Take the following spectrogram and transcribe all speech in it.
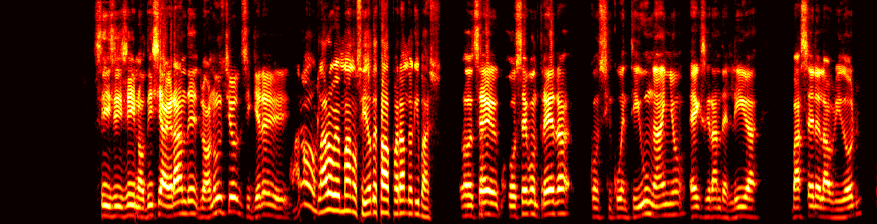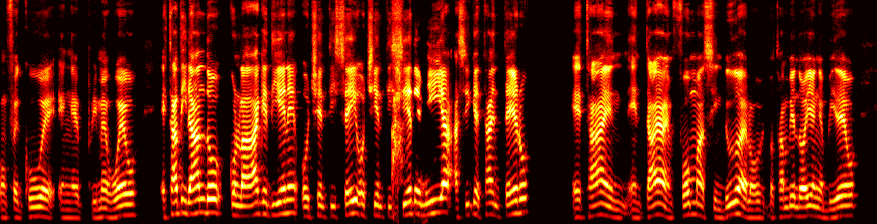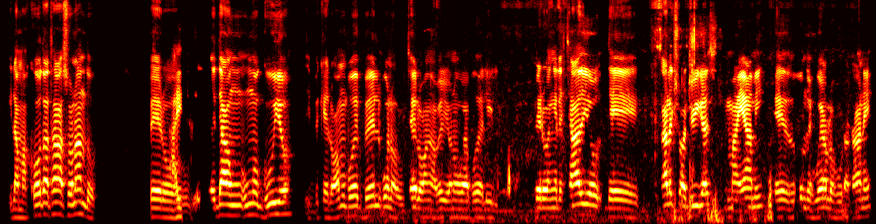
Sí, sí, sí, noticia grande, lo anuncio, si quiere. Claro, claro, mi hermano, si yo te estaba esperando aquí para José, José Contreras, con 51 años, ex Grandes Ligas, va a ser el abridor con FECUBE en el primer juego. Está tirando con la edad que tiene, 86, 87 ah. millas, así que está entero, está en, en talla, en forma, sin duda, lo, lo están viendo ahí en el video, y la mascota estaba sonando pero da un, orgullo que lo vamos a poder ver, bueno, ustedes lo van a ver, yo no voy a poder ir, pero en el estadio de Alex Rodriguez, en Miami, es donde juegan los huracanes,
